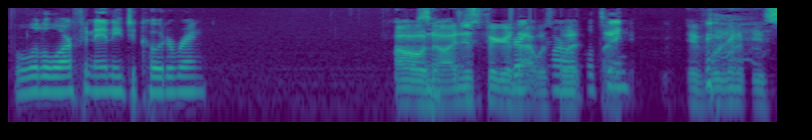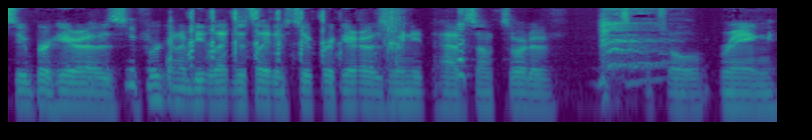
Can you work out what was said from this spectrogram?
The little orphan Annie decoder ring. oh no, I just figured that was what like. If we're going to be superheroes, if we're going to be legislative superheroes, we need to have some sort of special ring.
